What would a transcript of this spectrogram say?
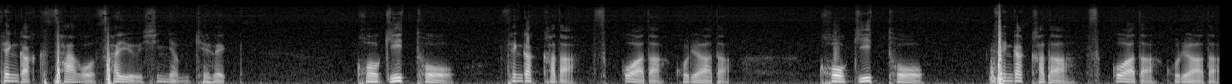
생각, 사고, 사유, 신념, 계획. 코기토. 생각하다, 숙고하다, 고려하다. 코기토. 생각하다, 숙고하다, 고려하다.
